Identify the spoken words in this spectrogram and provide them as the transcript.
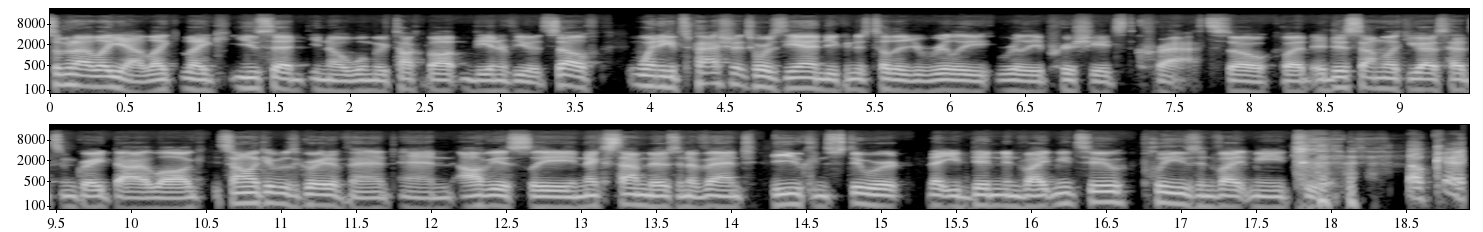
Something I like, yeah, like like you said, you know, when we talked about the interview itself, when he gets passionate towards the end, you can just tell that he really really appreciates the craft. So, but it just sounded like you guys had some great dialogue. It sounded like it was a great event, and obviously, next time there's an event that you can steward that you didn't invite me to, please invite me to it. Okay.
